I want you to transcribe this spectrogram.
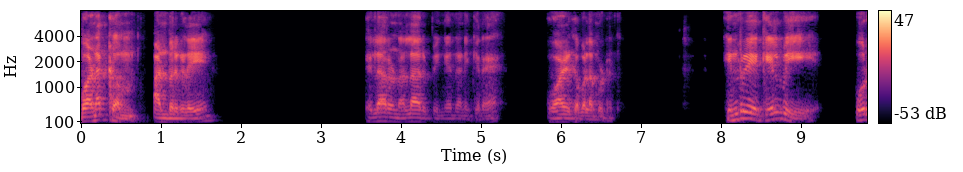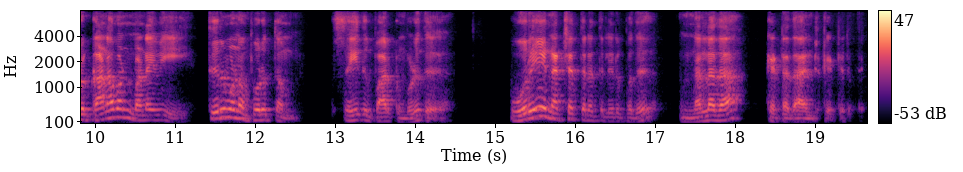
வணக்கம் அன்பர்களே. எல்லாரும் நல்லா இருப்பீங்கன்னு நினைக்கிறேன். வாழ்க வளமுடன். இன்றைய கேள்வி ஒரு கணவன் மனைவி திருமணம் பொருத்தம் செய்து பார்க்கும் பொழுது ஒரே நட்சத்திரத்தில் இருப்பது நல்லதா கெட்டதா என்று கேட்டிருந்தேன்.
